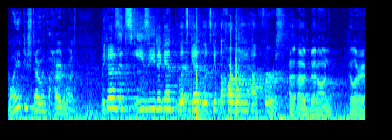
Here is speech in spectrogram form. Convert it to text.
Why did you start with the hard one? Because it's easy to get. Let's get let's get the hard one out first. I, I would bet on Hillary.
